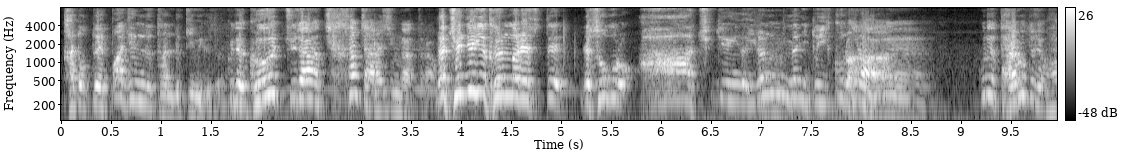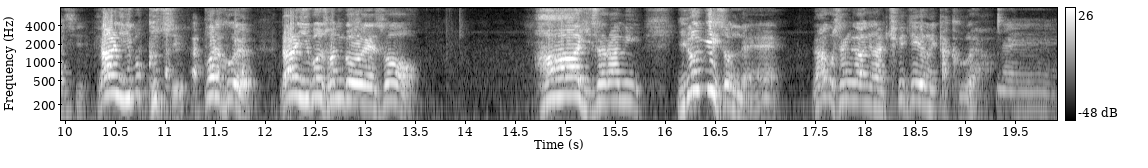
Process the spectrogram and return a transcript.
가덕도에 빠지는 듯한 느낌이거든. 근데 그 주장은 참 잘하신 것 같더라고. 나 최재형이 그런 말 했을 때 내 속으로 아 최재형이가 이런 음. 면이 또 있구나. 그러나, 예. 근데 다른 것도 좀 하지. 나는 이번 그치 바로 그거예요. 나는 이번 선거에서 아 이 사람이 이런 게 있었네. 라고 생각이 난 최재형이 딱 그거야. 네.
